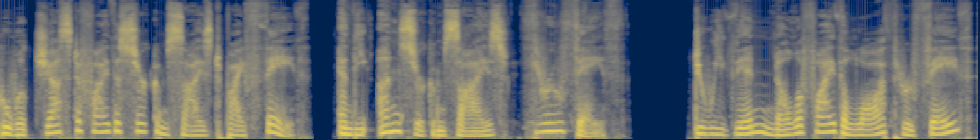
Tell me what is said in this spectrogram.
who will justify the circumcised by faith and the uncircumcised through faith. Do we then nullify the law through faith?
